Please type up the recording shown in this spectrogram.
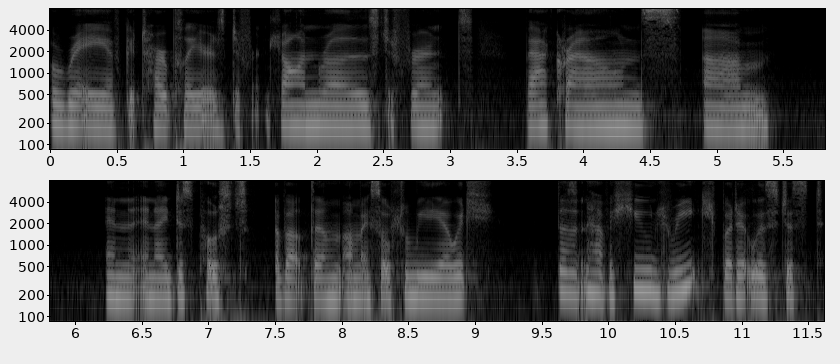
array of guitar players, different genres, different backgrounds, um, and and I just post about them on my social media, which doesn't have a huge reach, but it was just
